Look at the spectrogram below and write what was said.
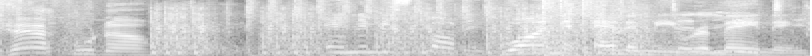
Careful now. Enemy spotted. One enemy Delete. remaining.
